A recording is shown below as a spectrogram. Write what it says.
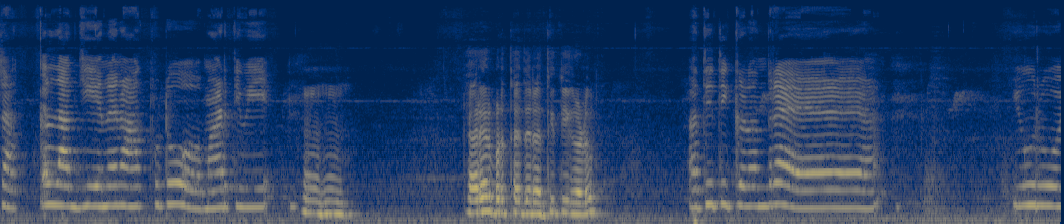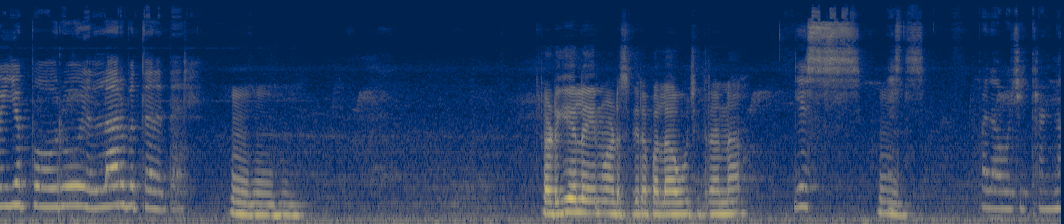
ಸಕ್ಕಲಾಗಿ ಏನೇನು ಹಾಕ್ಬಿಟ್ಟು ಮಾಡ್ತೀವಿ. ಹ್ಞೂ ಹ್ಞೂ ಯಾರ್ಯಾರು ಬರ್ತಾ ಇದ್ದಾರೆ ಅತಿಥಿಗಳು? ಅತಿಥಿಗಳಂದ್ರೆ ಇವರು ಅಯ್ಯಪ್ಪ ಅವರು ಎಲ್ಲರೂ ಬರ್ತಾ ಇದ್ದಾರೆ ಹ್ಞೂ ಹ್ಞೂ ಹ್ಞೂ ಅಡುಗೆ ಎಲ್ಲ ಏನು ಮಾಡಿಸಿದ್ದೀರಾ ಪಲಾವು ಚಿತ್ರಾನ್ನ? ಎಸ್ ಹ್ಞೂ ಪಲಾವು ಚಿತ್ರಾನ್ನ.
